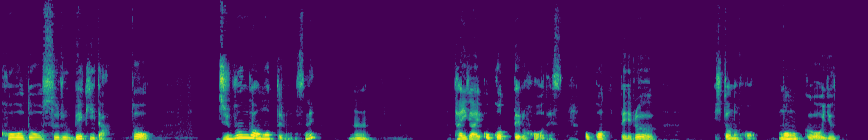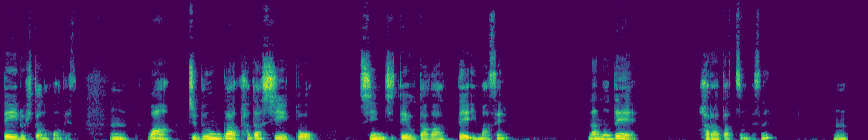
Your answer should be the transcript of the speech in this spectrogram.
行動するべきだと自分が思ってるんですね。うん。大概怒ってる方です。怒ってる人の方。文句を言っている人の方です。うん。は、自分が正しいと信じて疑っていません。なので、腹立つんですね。うん。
